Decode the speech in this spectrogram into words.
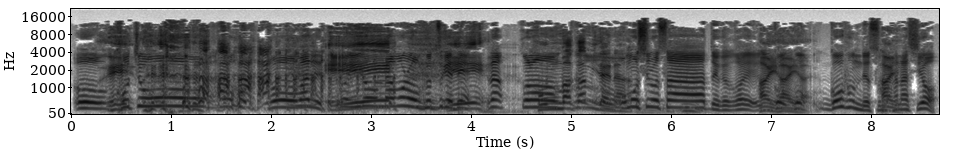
おえ誇張を、おマジで、えーいろんなものをくっつけて、えーな、この、面白さというか、これ、はいはいはい5分で済む話を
